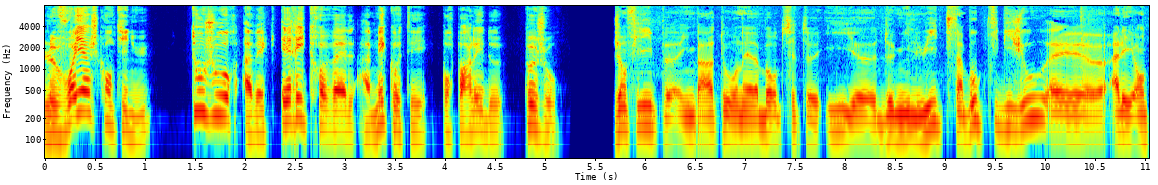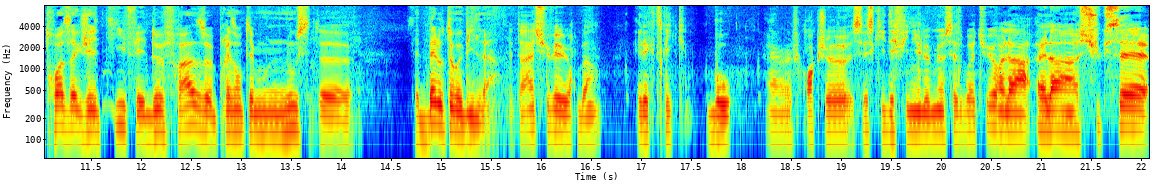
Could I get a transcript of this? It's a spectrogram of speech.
Le voyage continue, toujours avec Eric Revel à mes côtés pour parler de Peugeot. Jean-Philippe Imparato, on est à bord de cette i 2008. C'est un beau petit bijou. Euh, allez, en trois adjectifs et deux phrases, présentez-nous cette, euh, cette belle automobile. C'est un SUV urbain, électrique, beau. Euh, je crois que c'est ce qui définit le mieux cette voiture. Elle a, elle a un succès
